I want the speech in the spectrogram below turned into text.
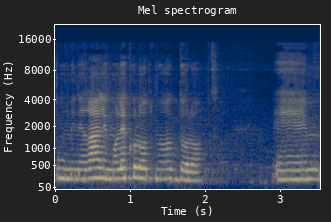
הוא מינרל עם מולקולות מאוד גדולות. אמ,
